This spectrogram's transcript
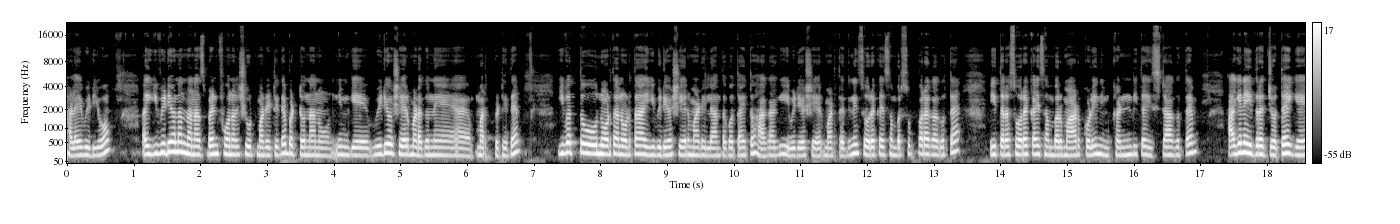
ಹಳೆ ವಿಡಿಯೋ ಈ ವಿಡಿಯೋನ ನನ್ನ ಹಸ್ಬೆಂಡ್ ಫೋನಲ್ಲಿ ಶೂಟ್ ಮಾಡಿಟ್ಟಿದ್ದೆ ಬಟ್ ನಾನು ನಿಮಗೆ ವಿಡಿಯೋ ಶೇರ್ ಮಾಡೋದನ್ನೇ ಮರ್ತುಬಿಟ್ಟಿದ್ದೆ. ಇವತ್ತು ನೋಡ್ತಾ ನೋಡ್ತಾ ಈ ವಿಡಿಯೋ ಶೇರ್ ಮಾಡಿಲ್ಲ ಅಂತ ಗೊತ್ತಾಯಿತು. ಹಾಗಾಗಿ ಈ ವಿಡಿಯೋ ಶೇರ್ ಮಾಡ್ತಾ ಇದ್ದೀನಿ. ಸೋರೆಕಾಯಿ ಸಾಂಬಾರು ಸೂಪರಾಗಿ ಆಗುತ್ತೆ ಈ ಥರ ಸೋರೆಕಾಯಿ ಸಾಂಬಾರು ಮಾಡ್ಕೊಳ್ಳಿ, ನಿಮ್ಗೆ ಖಂಡಿತ ಇಷ್ಟ ಆಗುತ್ತೆ. ಹಾಗೆಯೇ ಇದರ ಜೊತೆಗೆ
